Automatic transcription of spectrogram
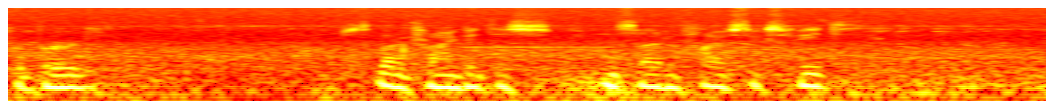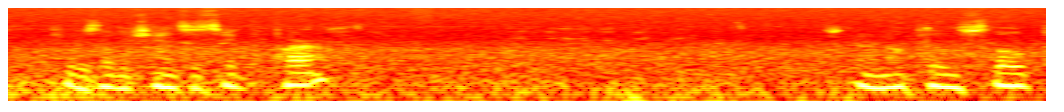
for bird. Just going to try and get this inside of five, six feet. Give yourself a chance to save the par. Just got an uphill slope.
